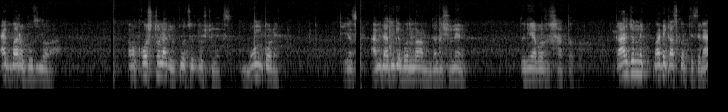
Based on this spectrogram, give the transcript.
একবারও বুঝলো আমার কষ্ট লাগল, প্রচুর কষ্ট লাগছে। মন তরে ঠিক আছে? আমি দাদুকে বললাম, দাদু, শোনেন, দুনিয়া বড় স্বার্থপর কার জন্য মাঠে কাজ করতেছে না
